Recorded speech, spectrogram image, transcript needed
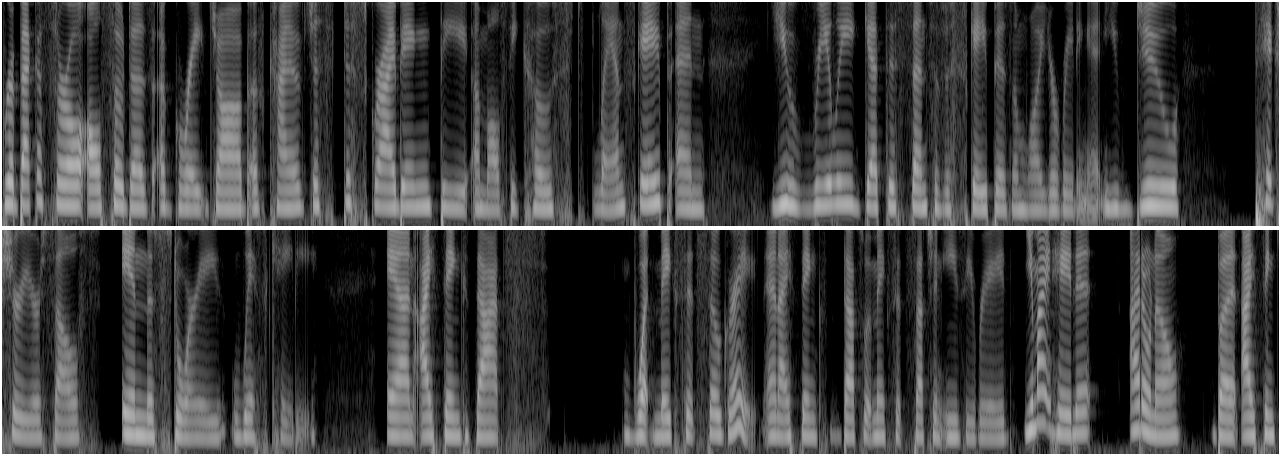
Rebecca Serle also does a great job of kind of just describing the Amalfi Coast landscape and you really get this sense of escapism while you're reading it. You do picture yourself in the story with Katie. And I think that's what makes it so great. And I think that's what makes it such an easy read. You might hate it. I don't know but I think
